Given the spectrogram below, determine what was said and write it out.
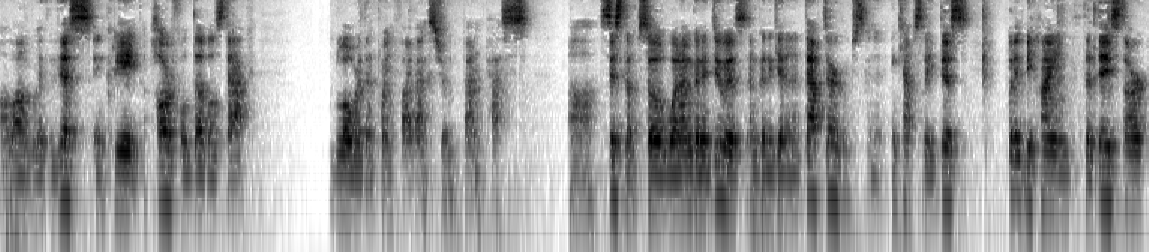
along with this and create a powerful double stack lower than 0.5 angstrom bandpass uh, system. So what I'm going to do is I'm going to get an adapter, which is going to encapsulate this, put it behind the Daystar,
